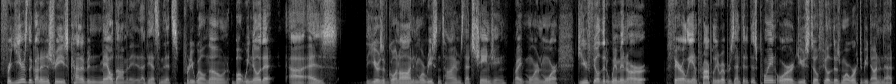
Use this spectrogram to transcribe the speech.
for years the gun industry's kind of been male dominated. I think that's something that's pretty well known. But we know that uh, as the years have gone on in more recent times, that's changing, right? More and more. Do you feel that women are fairly and properly represented at this point, or do you still feel that there's more work to be done in that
